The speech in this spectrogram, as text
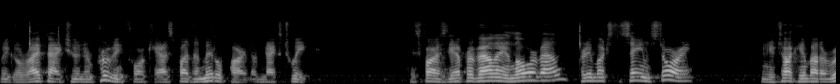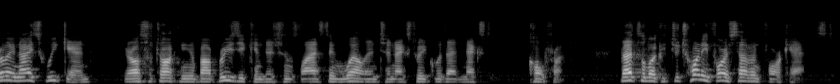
we go right back to an improving forecast by the middle part of next week. As far as the upper valley and lower valley, pretty much the same story. When you're talking about a really nice weekend, you're also talking about breezy conditions lasting well into next week with that next cold front. That's a look at your 24 7 forecast.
